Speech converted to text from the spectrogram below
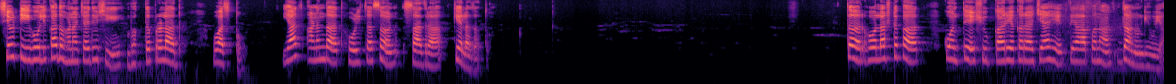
शेवटी होलिका दहनाच्या दिवशी भक्त प्रल्हाद वाचतो. याच आनंदात होळीचा सण साजरा केला जातो. तर होलाष्टकात कोणते शुभ कार्य करायचे आहेत ते आपण आज जाणून घेऊया.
